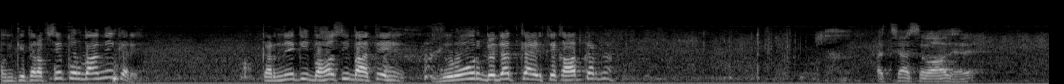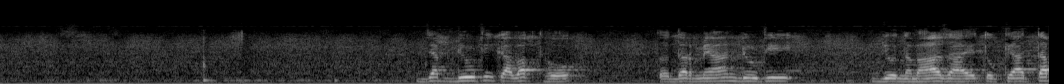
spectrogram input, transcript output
ان کی طرف سے قربانی کریں۔ کرنے کی بہت سی باتیں ہیں، ضرور بدت کا ارتقاب کرنا۔ اچھا سوال ہے۔ جب ڈیوٹی کا وقت ہو تو درمیان ڈیوٹی جو نماز آئے تو کیا تب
